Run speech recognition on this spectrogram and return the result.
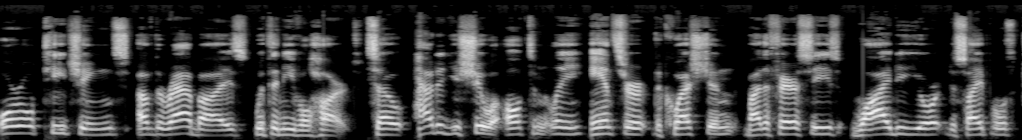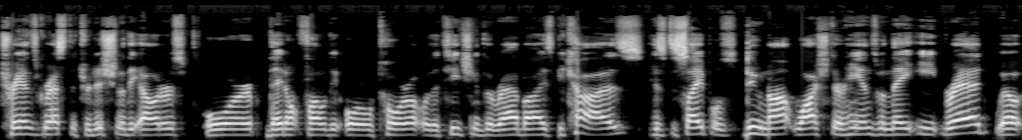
oral teachings of the rabbis with an evil heart. So how did Yeshua ultimately answer the question by the Pharisees? Why do your disciples transgress the tradition of the elders or they don't follow the oral Torah or the teaching of the rabbis? Because his disciples do not wash their hands when they eat bread. Well,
